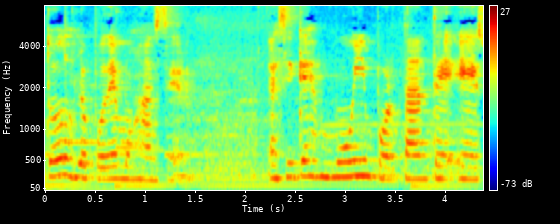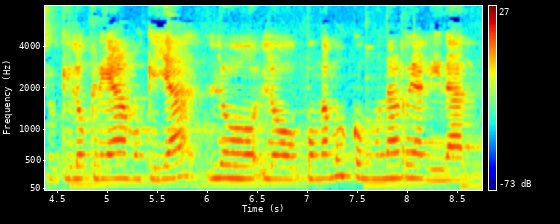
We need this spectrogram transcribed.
todos lo podemos hacer. Así que es muy importante eso, que lo creamos, que ya lo, lo pongamos como una realidad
